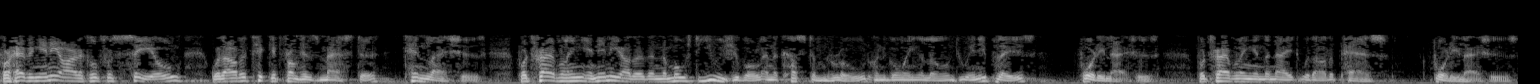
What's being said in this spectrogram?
for having any article for sale without a ticket from his master, ten lashes. For traveling in any other than the most usual and accustomed road when going alone to any place, forty lashes. For traveling in the night without a pass, forty lashes.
